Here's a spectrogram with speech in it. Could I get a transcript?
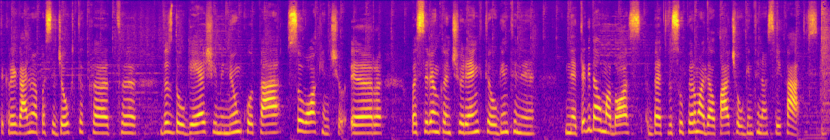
tikrai galime pasidžiaugti, kad vis daugėja šeimininkų tą suvokiančių ir pasirenkančių renkti augintinį ne tik dėl mados, bet visų pirma dėl pačio augintinio sveikatos.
